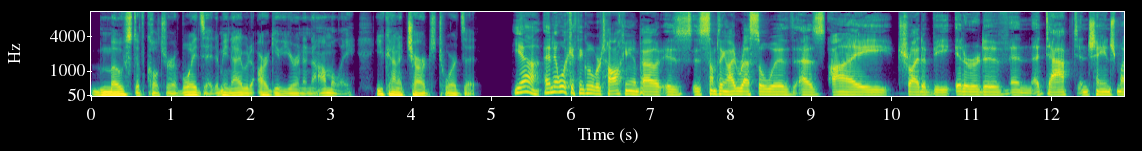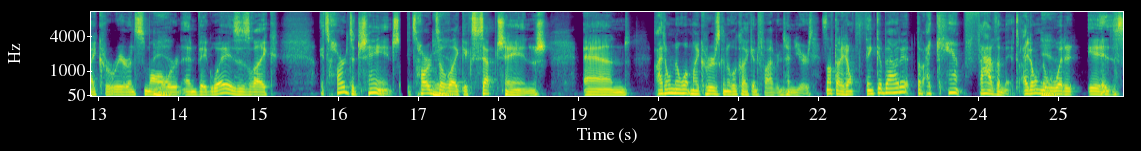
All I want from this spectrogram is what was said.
most of culture avoids it. I mean, I would argue you're an anomaly. You kind of charge towards it. Yeah, and look, I think what we're talking about is is something I wrestle with as I try to be iterative and adapt and change my career in small and big ways. Is like it's hard to change. It's hard to like accept change, and I don't know what my career is going to look like in five or 10 years. It's not that I don't think about it, but I can't fathom it. I don't know Yeah. what it is.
